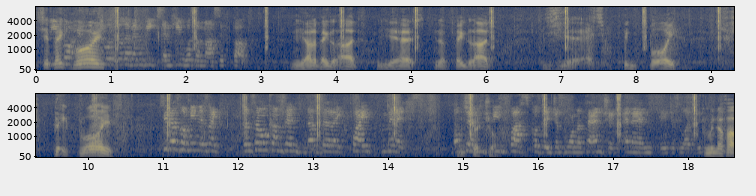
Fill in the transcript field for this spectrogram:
He's a big boy. He was 11 weeks and he was a massive pup. You're a big lad. Yes, he's a big lad. Yes, big boy. Big boy. See, that's what I mean. Is like when someone comes in, that's the like five minutes of them being fast because they just want attention, and then they just like it. I mean, if I,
